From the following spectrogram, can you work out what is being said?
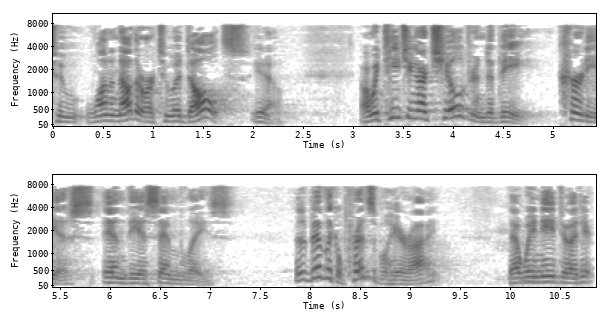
to one another or to adults? You know, are we teaching our children to be courteous in the assemblies? There's a biblical principle here, right? That we need to adhere.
